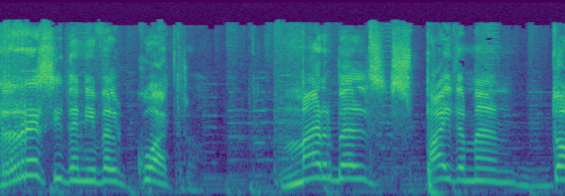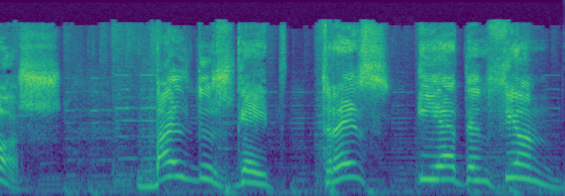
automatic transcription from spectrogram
Resident Evil 4, Marvel's Spider-Man 2, Baldur's Gate 3 y atención,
